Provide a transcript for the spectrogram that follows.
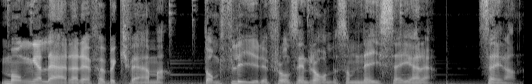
Många lärare är för bekväma. De flyr från sin roll som nej-sägare, säger han.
